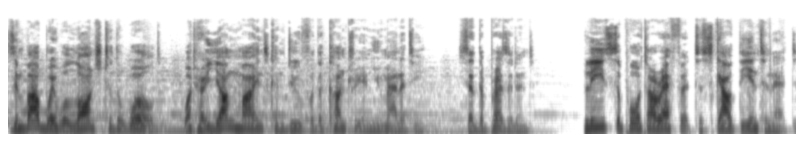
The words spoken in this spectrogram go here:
Zimbabwe will launch to the world what her young minds can do for the country and humanity, said the president. Please support our effort to scout the internet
